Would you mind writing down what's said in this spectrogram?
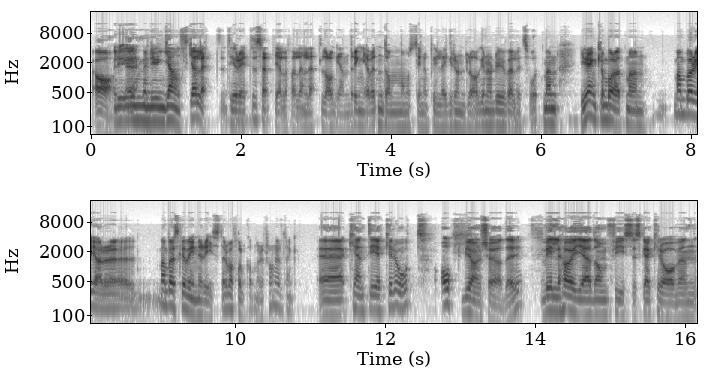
Ja, men, det är, eh. men det är ju en ganska lätt, teoretiskt sett i alla fall, en lätt lagändring. Jag vet inte om man måste in och pilla i grundlagen och det är ju väldigt svårt. Men det är egentligen bara att man, man, börjar, eh, man börjar skriva in i register var folk kommer ifrån helt enkelt. Eh, Kent Ekeroth och Björn Söder vill höja de fysiska kraven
